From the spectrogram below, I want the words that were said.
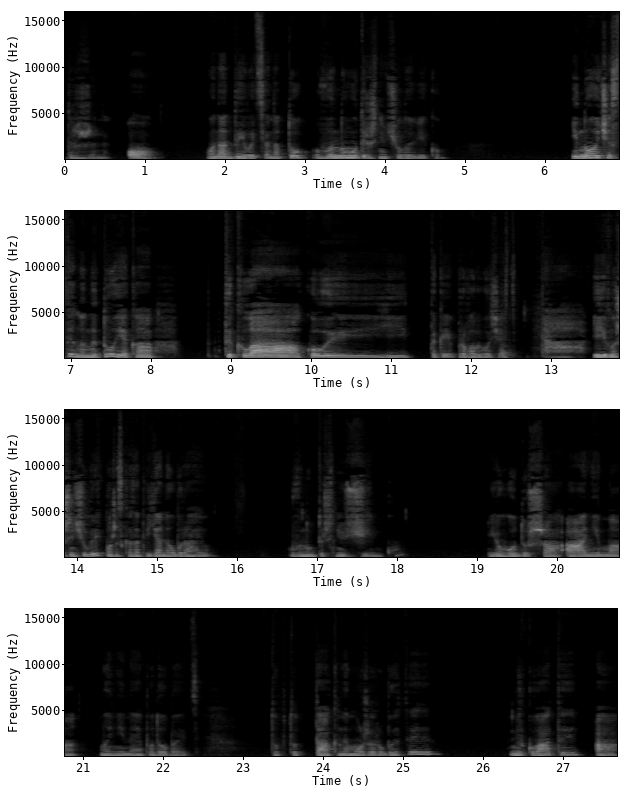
дружини. О, вона дивиться на то внутрішнім чоловіком. Іною частиною, не тою, яка текла, коли їй таке привалило щастя. І внутрішній чоловік може сказати: Я не обираю внутрішню жінку, його душа, аніма мені не подобається. Тобто так не може робити, міркувати, а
